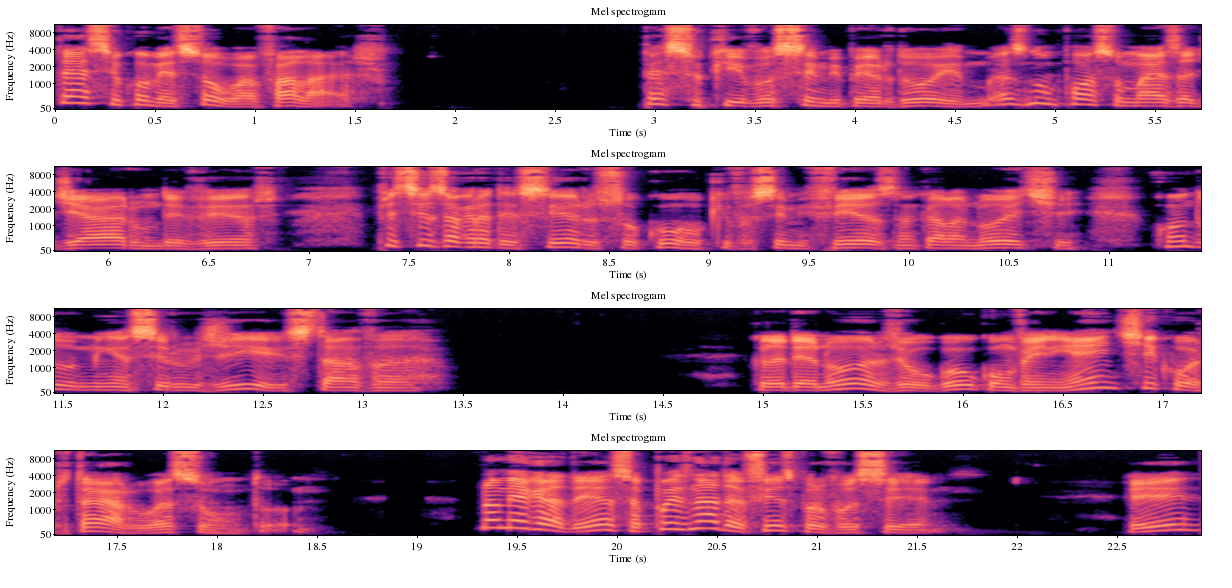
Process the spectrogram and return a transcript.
Décio começou a falar. Peço que você me perdoe, mas não posso mais adiar um dever. Preciso agradecer o socorro que você me fez naquela noite, quando minha cirurgia estava... Cledenor julgou conveniente cortar o assunto. Não me agradeça, pois nada fiz por você. E,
